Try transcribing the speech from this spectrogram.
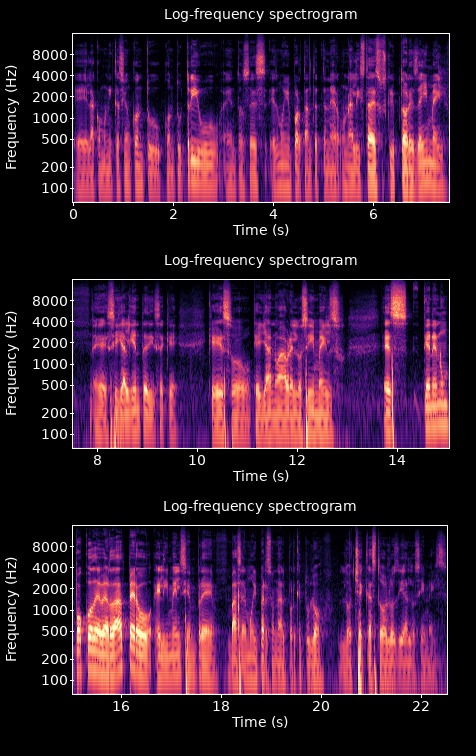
Eh, la comunicación con tu, con tu tribu, entonces es muy importante tener una lista de suscriptores de email. Eh, si alguien te dice que, que eso, que ya no abren los emails, es, tienen un poco de verdad, pero el email siempre va a ser muy personal porque tú lo, lo checas todos los días los emails.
